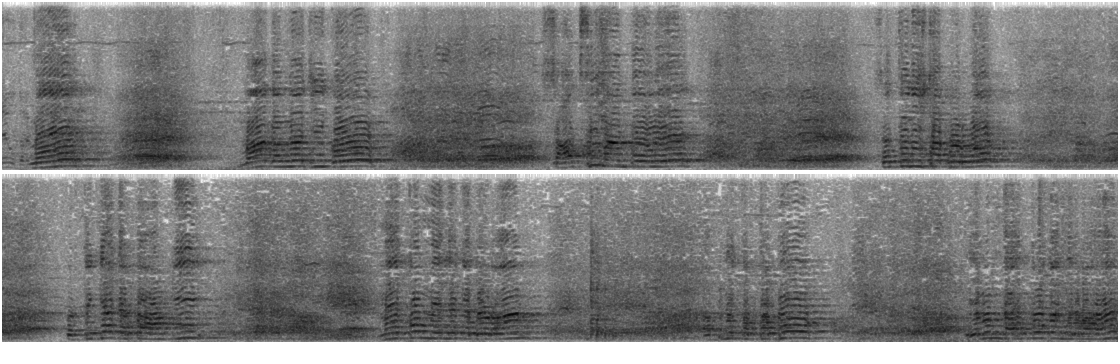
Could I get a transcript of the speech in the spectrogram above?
मैं, माँ गंगा जी को साक्षी मानते हुए सत्यनिष्ठा पूर्वक प्रतिज्ञा करता हूँ कि मैं कुंभ मेले के दौरान अपने कर्तव्यों एवं दायित्वों का निर्वहन,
